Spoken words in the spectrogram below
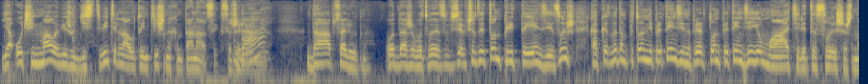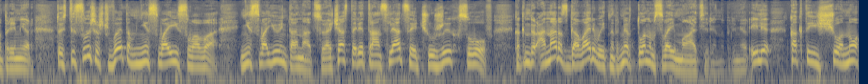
Я очень мало вижу действительно аутентичных интонаций, к сожалению. Да, абсолютно. Вот даже вот, вот что-то тон претензий, слышишь, как в этом тоне претензии, например, тон претензий ее матери ты слышишь, например. То есть ты слышишь в этом не свои слова, не свою интонацию, а часто ретрансляция чужих слов. Как, например, она разговаривает, например, тоном своей матери, например, или как-то еще. Но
